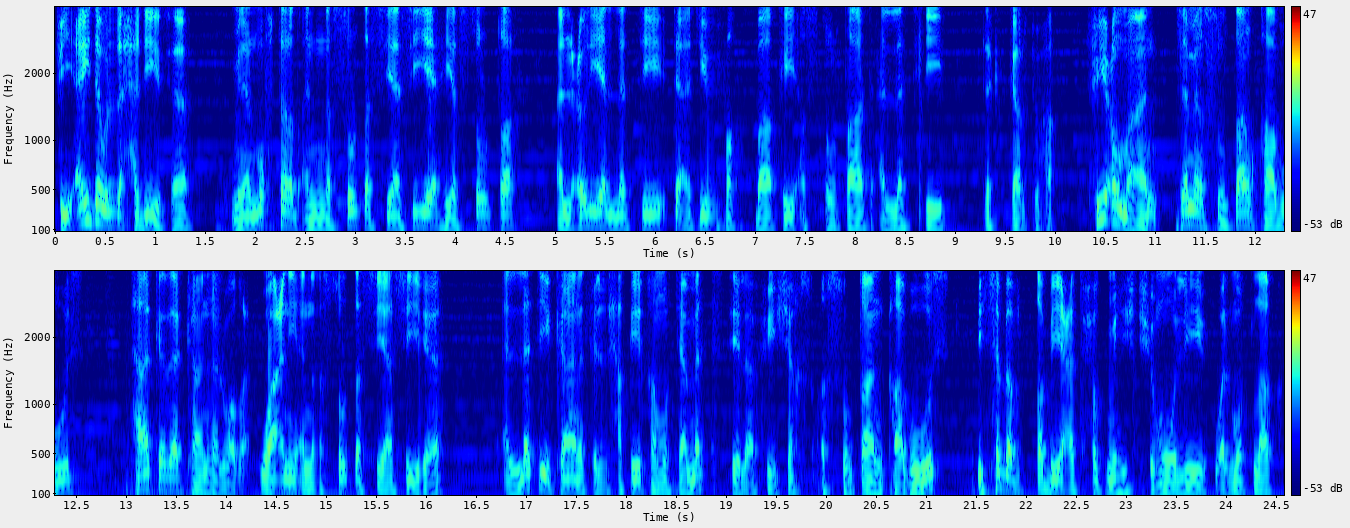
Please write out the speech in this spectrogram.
في أي دولة حديثة من المفترض أن السلطة السياسية هي السلطة العليا التي تأتي فوق باقي السلطات التي ذكرتها. في عمان زمن السلطان قابوس هكذا كان الوضع. وأعني أن السلطة السياسية التي كانت في الحقيقة متمثلة في شخص السلطان قابوس بسبب طبيعة حكمه الشمولي والمطلق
